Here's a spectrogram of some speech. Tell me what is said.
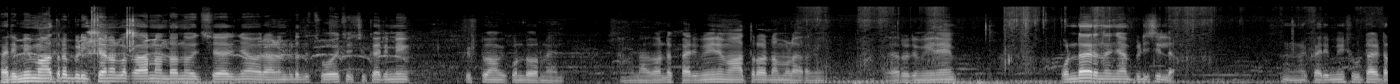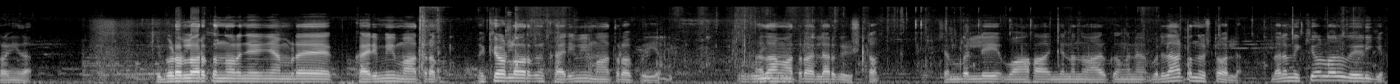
കരിമീൻ മാത്രം പിടിക്കാനുള്ള കാരണം എന്താണെന്ന് വെച്ച് കഴിഞ്ഞാൽ ഒരാളുടെ അടുത്ത് ചോദിച്ചു വെച്ച് കരിമീൻ കിട്ടുവാങ്ങി കൊണ്ടുവരണേന്ന്. അങ്ങനെ അതുകൊണ്ട് കരിമീൻ മാത്രമായിട്ട് നമ്മൾ ഇറങ്ങി. വേറൊരു മീനെയും ഉണ്ടായിരുന്നു ഞാൻ പിടിച്ചില്ല. കരിമീൻ ഷൂട്ടായിട്ട് ഇറങ്ങിയതാണ് ഇവിടെ ഉള്ളവർക്കെന്ന് പറഞ്ഞു കഴിഞ്ഞാൽ നമ്മുടെ കരിമീൻ മാത്രം മിക്കുള്ളവർക്കും കരിമീൻ മാത്രമാണ് പ്രിയം. അതാ മാത്രം എല്ലാവർക്കും ഇഷ്ടം. ചെമ്പല്ലി വാഹ ഇങ്ങനൊന്നും ആർക്കും അങ്ങനെ വലുതായിട്ടൊന്നും ഇഷ്ടമല്ല. എന്നാലും മിക്കുള്ളവർ മേടിക്കും.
